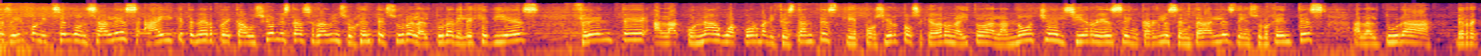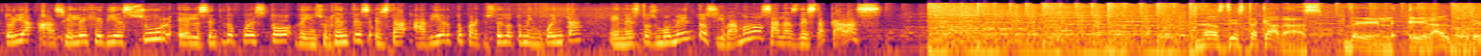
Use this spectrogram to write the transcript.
antes de ir con Itzel González, hay que tener precaución. Está cerrado Insurgente Sur a la altura del eje 10, frente a la Conagua por manifestantes que, por cierto, se quedaron ahí toda la noche. El cierre es en carriles centrales de Insurgentes a la altura de Rectoría hacia el eje 10 Sur. El sentido opuesto de Insurgentes está abierto para que usted lo tome en cuenta en estos momentos. Y vámonos a las destacadas. Las destacadas del Heraldo de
